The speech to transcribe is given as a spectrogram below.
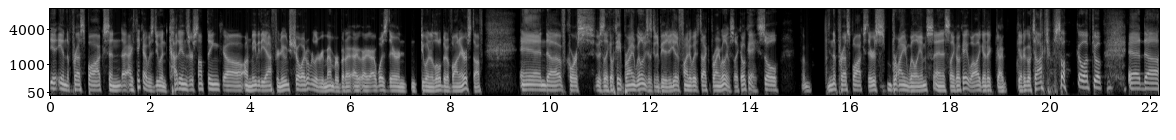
in, in the press box, and I think I was doing cut-ins or something uh, on maybe the afternoon show. I don't really remember, but I was there and doing a little bit of on-air stuff. And uh, of course, it was like, okay, Brian Williams is going to be there. You got to find a way to talk to Brian Williams. Like, okay, so um, in the press box, there's Brian Williams, and it's like, okay, well, I gotta, I gotta go talk to him. So I go up to him, and uh,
